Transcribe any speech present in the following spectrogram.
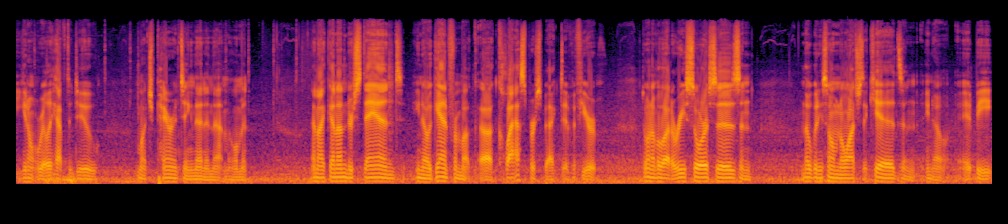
you don't really have to do much parenting then in that moment. And I can understand, you know, again, from a, a class perspective, if you don't have a lot of resources and nobody's home to watch the kids, and, you know, it'd be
